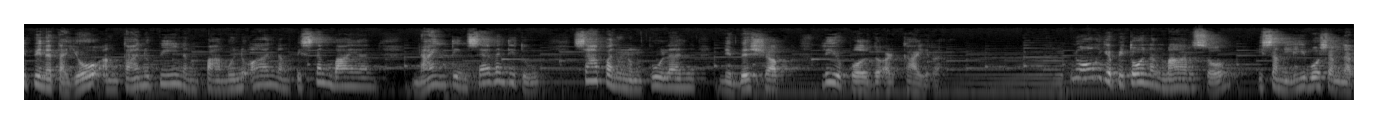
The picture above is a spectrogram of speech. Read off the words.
Ipinatayo ang kanopi ng pamunuan ng Pistang Bayan 1972 sa panunungkulan ni Bishop Leopoldo Arcaira. Noong yapito ng Marso, 1983,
